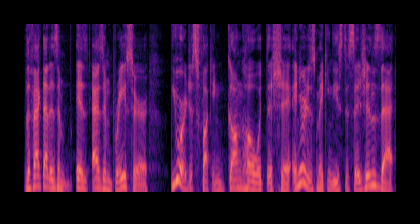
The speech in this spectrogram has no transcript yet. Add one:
The fact that is, is as Embracer, you are just fucking gung ho with this shit, and you're just making these decisions that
